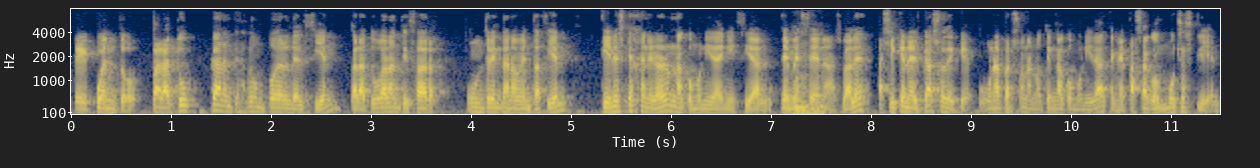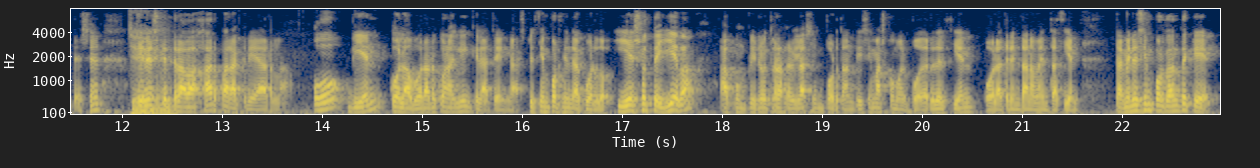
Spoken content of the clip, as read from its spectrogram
te cuento, para tú garantizar un poder del 100, para tú garantizar un 30-90-100, tienes que generar una comunidad inicial de mecenas, ¿vale? Así que en el caso de que una persona no tenga comunidad, que me pasa con muchos clientes, ¿eh? tienes que trabajar para crearla. O bien colaborar con alguien que la tenga. Estoy 100% de acuerdo. Y eso te lleva a cumplir otras reglas importantísimas como el poder del 100 o la 30-90-100. También es importante que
